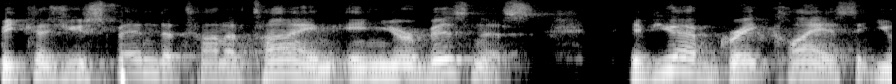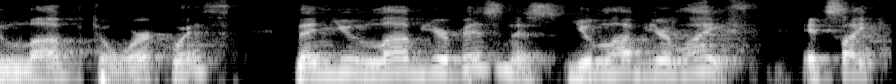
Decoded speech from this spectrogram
because you spend a ton of time in your business. If you have great clients that you love to work with, then you love your business, you love your life. It's like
